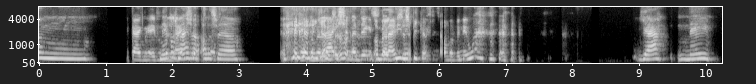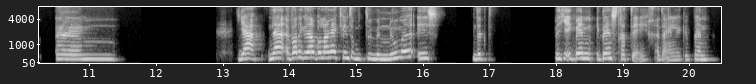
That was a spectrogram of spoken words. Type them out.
um, kijk nog even nee, op mijn lijstje. alles wel. Ik heb een lijstje met dingen. Op mijn lijstje spieken. Het allemaal benieuwen. ja, nee. Um, ja, nou, wat ik wel belangrijk vind om te benoemen is dat weet je, ik ben, ik ben strateeg uiteindelijk. Ik ben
